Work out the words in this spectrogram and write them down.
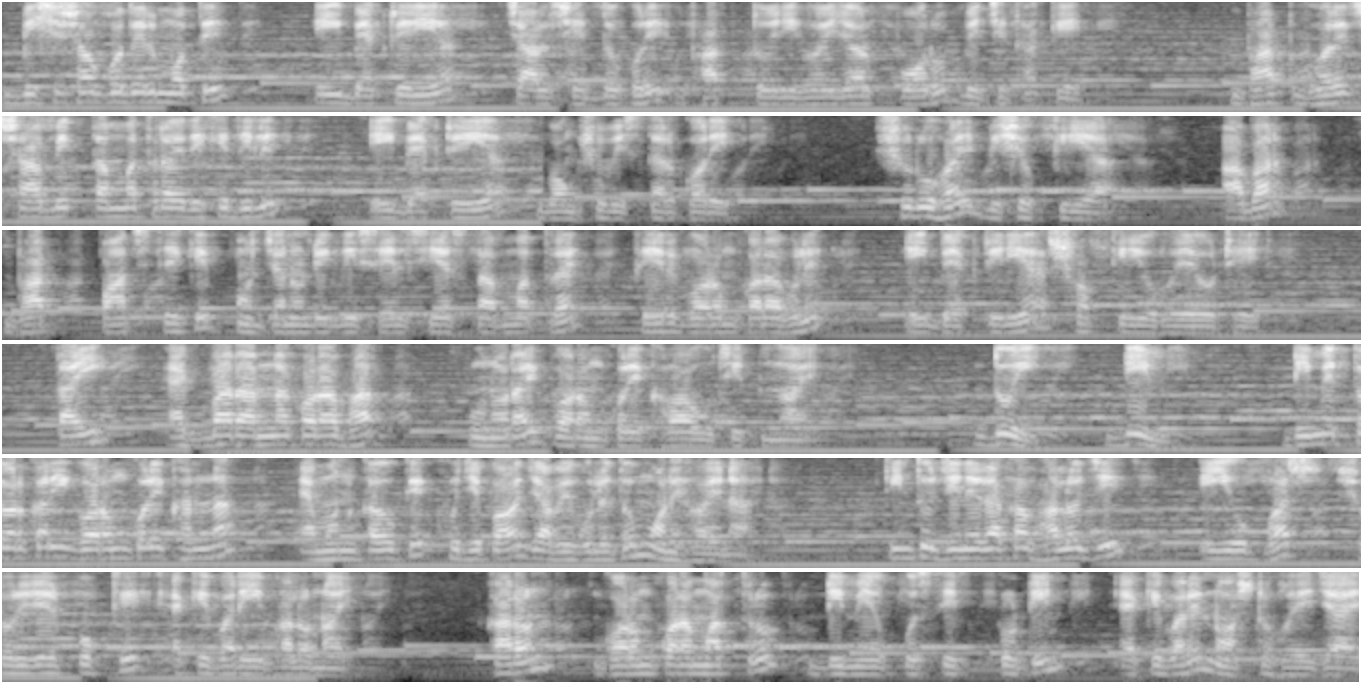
বিশেষজ্ঞদের মতে, এই ব্যাকটেরিয়া চাল সেদ্ধ করে ভাত তৈরি হয়ে যাওয়ার পরও বেঁচে থাকে। ভাত ঘরের স্বাভাবিক তাপমাত্রায় রেখে দিলে এই ব্যাকটেরিয়া বংশবিস্তার করে। শুরু হয় বিষক্রিয়া, আবার ভাত পাঁচ থেকে পঞ্চান্ন ডিগ্রি সেলসিয়াস তাপমাত্রায় ফের গরম করা হলে এই ব্যাকটেরিয়া সক্রিয় হয়ে ওঠে। তাই একবার রান্না করা ভাত পুনরায় গরম করে খাওয়া উচিত নয়। দুই, ডিম। ডিমের তরকারি গরম করে খান না, এমন কাউকে খুঁজে পাওয়া যাবে বলে তো মনে হয় না। কিন্তু জেনে রাখা ভালো যে এই অভ্যাস শরীরের পক্ষে একেবারেই ভালো নয়। কারণ গরম করা মাত্র ডিমে উপস্থিত প্রোটিন একেবারে নষ্ট হয়ে যায়।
